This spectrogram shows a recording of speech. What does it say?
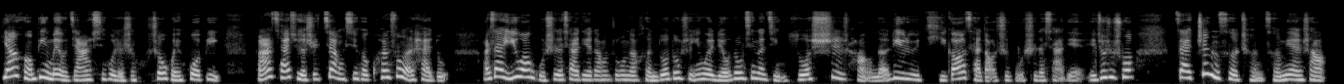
央行并没有加息或者是收回货币，反而采取的是降息和宽松的态度。而在以往股市的下跌当中呢，很多都是因为流动性的紧缩、市场的利率提高才导致股市的下跌。也就是说，在政策层层面上，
